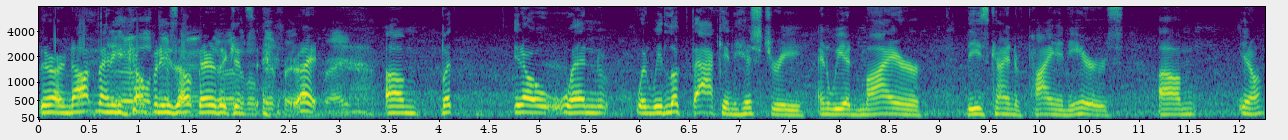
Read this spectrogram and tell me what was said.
there are not many companies out there that can They're a little different, right right? um, but you know, when when we look back in history and we admire these kind of pioneers, um, you know,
